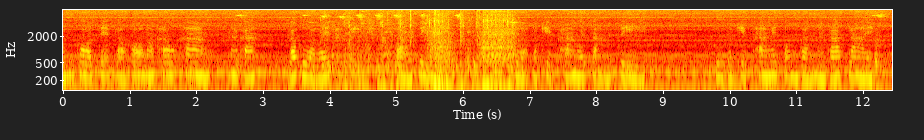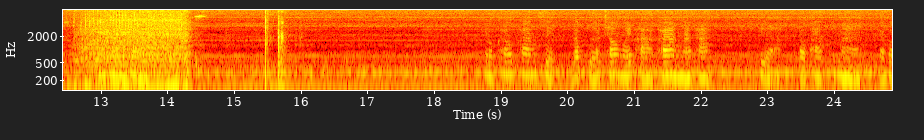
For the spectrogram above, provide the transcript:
คุนคอเสร็จเราก็มาเข้าข้างนะคะ เราเผื่อไว้สามสี่เผื่อตะเข็บข้างไว้สามสี่คือตะเข็บข้างให้ตรงกันนะคะปลายให้ตรงกันเราเข้าข้างเสร็จเราเผื่อช่องไว้ผ่าข้างนะคะ เผื่อเราพับขึ้นมา แล้วก็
